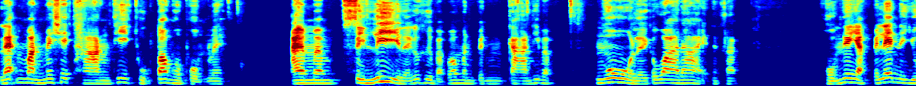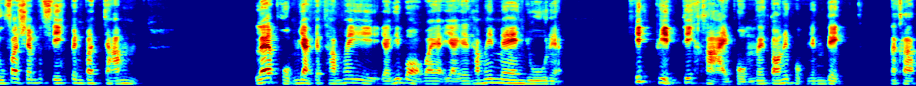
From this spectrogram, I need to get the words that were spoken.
และมันไม่ใช่ทางที่ถูกต้องของผมเลยไอ้มันซิลี่เลยก็คือแบบว่ามันเป็นการที่แบบโง่เลยก็ว่าได้นะครับ ผมเนี่ยอยากไปเล่นในยูฟาแชมเปี้ยนส์ลีกเป็นประจำ และผมอยากจะทำให้อย่างที่บอกไปอยากจะทำให้แมนยูเนี่ย คิดผิดที่ขายผมในตอนที่ผมยังเด็กนะครับ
